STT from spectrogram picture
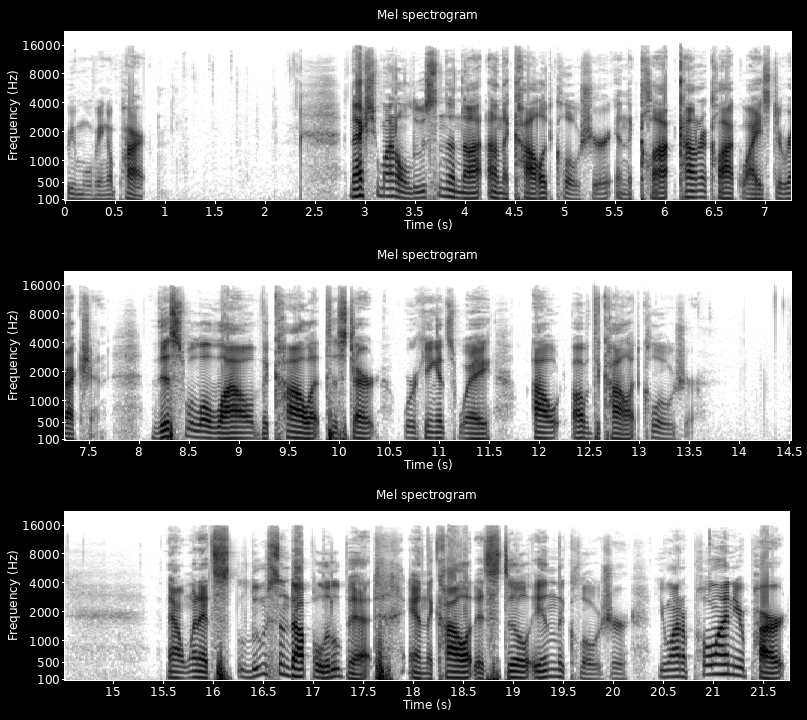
removing a part. Next, you want to loosen the nut on the collet closure in the counterclockwise direction. This will allow the collet to start working its way out of the collet closure. Now when it's loosened up a little bit and the collet is still in the closure, you want to pull on your part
